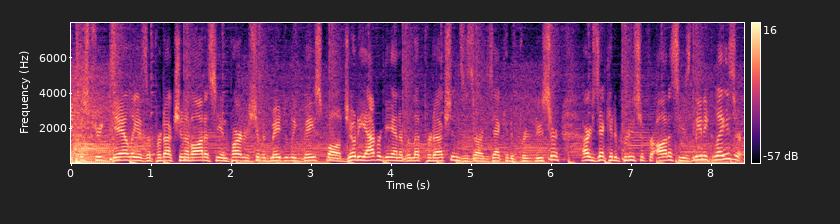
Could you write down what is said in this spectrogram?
Beat the Streak Daily is a production of Odyssey in partnership with Major League Baseball. Jody Avirgan of Roulette Productions is our executive producer. Our executive producer for Odyssey is Lena Glazer.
